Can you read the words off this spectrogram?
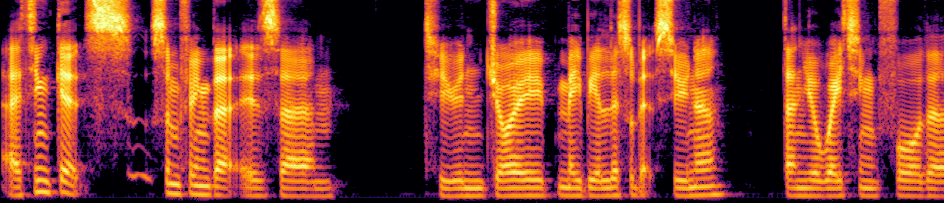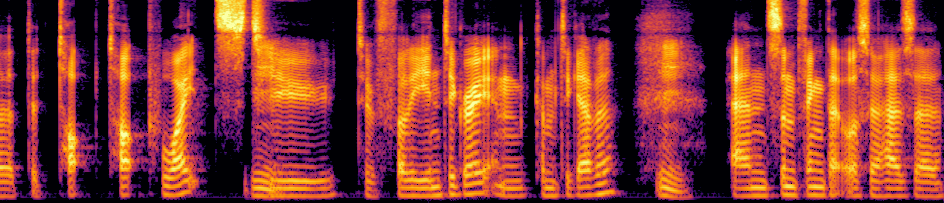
I think it's something that is um, to enjoy maybe a little bit sooner than you're waiting for the, the top top whites to to fully integrate and come together, Mm. and something that also has a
